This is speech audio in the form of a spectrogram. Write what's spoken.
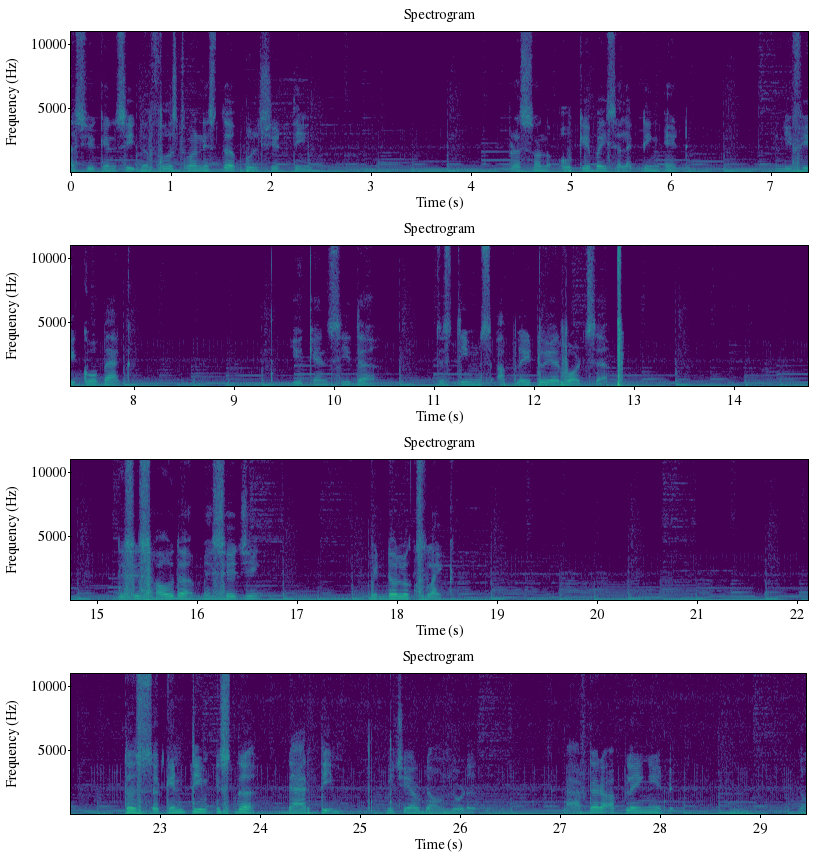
As you can see the first one is the bullshit theme. Press on OK by selecting it and if you go back you can see the this theme is applied to your WhatsApp. This is how the messaging window looks like. The second theme is the Dare theme which I have downloaded. After applying it, now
